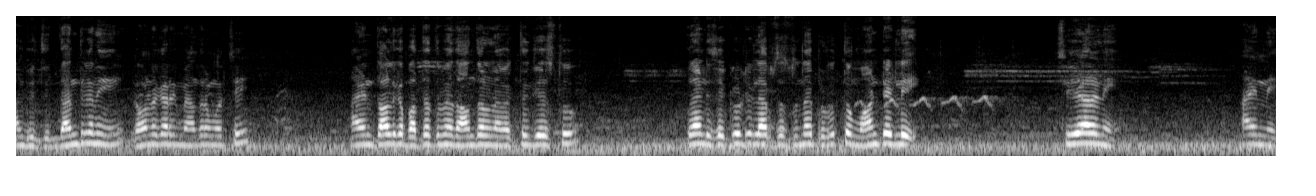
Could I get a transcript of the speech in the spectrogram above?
అనిపించింది. అందుకని గవర్నర్ గారికి మేము అందరం వచ్చి ఆయన తాలూకా భద్రత మీద ఆందోళన వ్యక్తం చేస్తూ ఇలాంటి సెక్యూరిటీ ల్యాబ్స్ వస్తున్నాయి ప్రభుత్వం వాంటెడ్లీ చేయాలని ఆయన్ని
